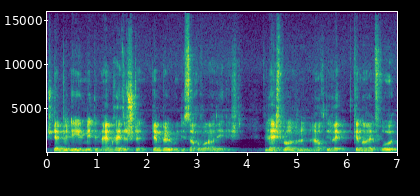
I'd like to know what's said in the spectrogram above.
stempelte ihn mit dem Einreisestempel und die Sache war erledigt. Vielleicht waren auch direkt generell froh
